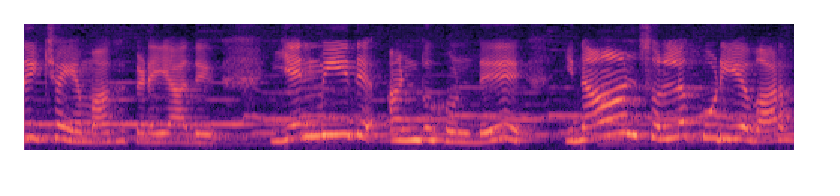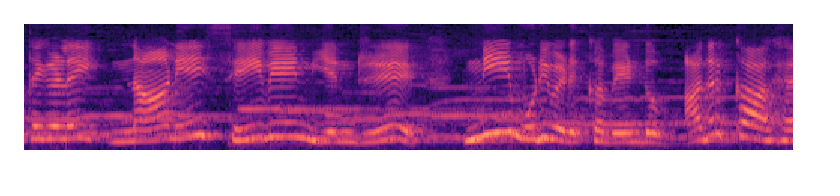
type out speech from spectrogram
நிச்சயமாக கிடையாது. என் மீது அன்பு கொண்டு நான் சொல்லக்கூடிய வார்த்தைகளை நானே செய்வேன் என்று நீ முடிவெடுக்க வேண்டும். அதற்காக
